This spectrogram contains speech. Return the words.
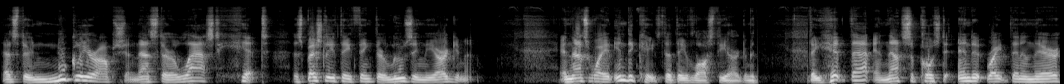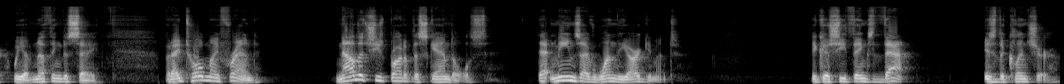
That's their nuclear option. That's their last hit, especially if they think they're losing the argument. And that's why it indicates that they've lost the argument. They hit that, and that's supposed to end it right then and there. We have nothing to say. But I told my friend, now that she's brought up the scandals, that means I've won the argument. because she thinks that is the clincher.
